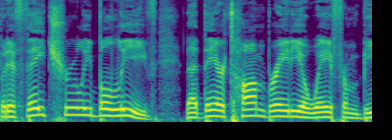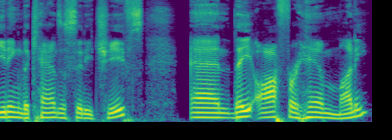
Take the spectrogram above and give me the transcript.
but if they truly believe that they are Tom Brady away from beating the Kansas City Chiefs and they offer him money,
